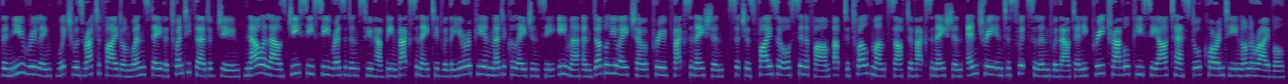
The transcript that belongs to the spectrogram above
The new ruling, which was ratified on Wednesday 23 June, now allows GCC residents who have been vaccinated with a European Medical Agency EMA and WHO-approved vaccination, such as Pfizer or Sinopharm, up to 12 months after vaccination, entry into Switzerland without any pre-travel PCR test or quarantine on arrival.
